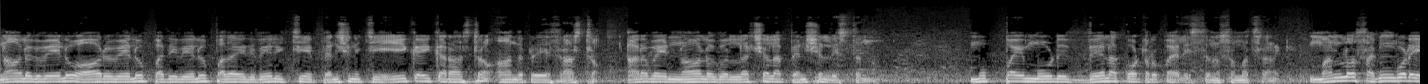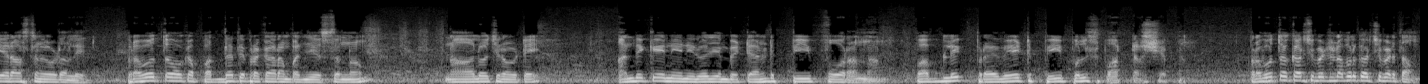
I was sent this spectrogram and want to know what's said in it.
నాలుగు వేలు ఆరు వేలు పది వేలు పదహైదు వేలు ఇచ్చే పెన్షన్ ఇచ్చే ఏకైక రాష్ట్రం ఆంధ్రప్రదేశ్ రాష్ట్రం. అరవై నాలుగు లక్షల పెన్షన్లు ఇస్తున్నాం. ముప్పై మూడు వేల కోట్ల రూపాయలు ఇస్తున్నాం సంవత్సరానికి. మనలో సగం కూడా ఏ రాష్ట్రం ఇవ్వడం లేదు. ప్రభుత్వం ఒక పద్ధతి ప్రకారం పనిచేస్తున్నాం. నా ఆలోచన ఒకటే. అందుకే నేను ఈరోజు ఏం పెట్టానంటే పీ ఫోర్ అన్నాను. పబ్లిక్ ప్రైవేట్ పీపుల్స్ పార్ట్నర్షిప్ ప్రభుత్వం ఖర్చు పెట్టి డబ్బులు ఖర్చు పెడతాం.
